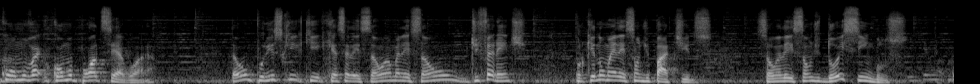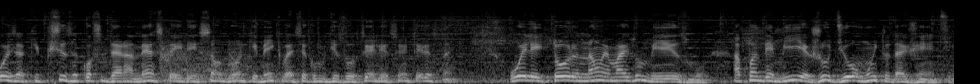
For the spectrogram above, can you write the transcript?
Como, vai, como pode ser agora. Então, por isso que, que, que essa eleição é uma eleição diferente. Porque não é eleição de partidos. São eleição de dois símbolos. Tem uma coisa que precisa considerar nesta eleição do ano que vem, que vai ser, como diz você, uma eleição interessante. O eleitor não é mais o mesmo. A pandemia judiou muito da gente.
